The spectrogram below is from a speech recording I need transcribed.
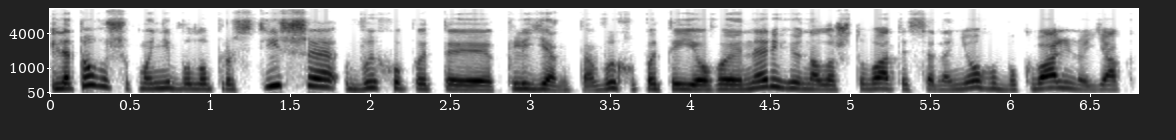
для того, щоб мені було простіше вихопити клієнта, вихопити його енергію, налаштуватися на нього буквально як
